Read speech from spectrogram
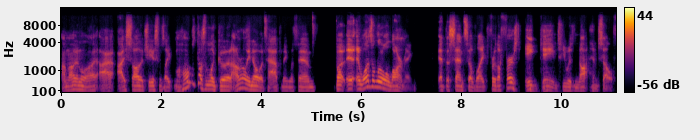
I'm not gonna lie. I I saw the Chiefs was like, Mahomes doesn't look good. I don't really know what's happening with him, but it, it was a little alarming at the sense of like for the first eight games he was not himself,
